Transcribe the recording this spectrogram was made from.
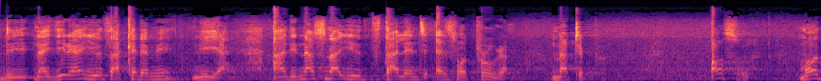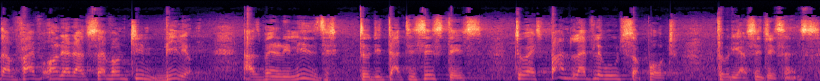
the Nigerian Youth Academy, NIA, and the National Youth Talent Export Program, NATEP. Also, more than 517 billion has been released to the 36 states to expand livelihood support to their citizens.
